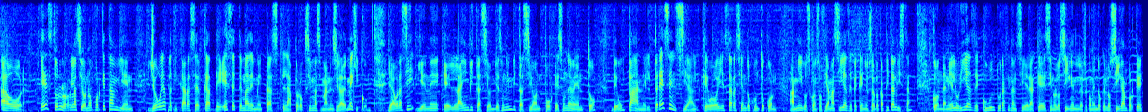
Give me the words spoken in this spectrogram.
Ahora, esto lo relaciono porque también yo voy a platicar acerca de este tema de metas la próxima semana en Ciudad de México. Y ahora sí viene eh, la invitación, y es una invitación porque es un evento de un panel presencial que voy a estar haciendo junto con amigos, con Sofía Macías de Pequeño Cerdo Capitalista, con Daniel Urias de Cultura Financiera, que si no lo siguen les recomiendo que lo sigan porque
